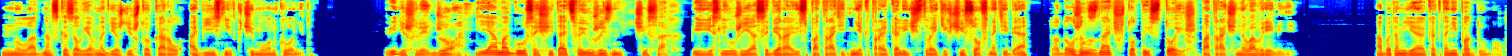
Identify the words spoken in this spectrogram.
«Ну ладно», — сказал я в надежде, что Карл объяснит, к чему он клонит. «Видишь ли, Джо, я могу сосчитать свою жизнь в часах, и если уже я собираюсь потратить некоторое количество этих часов на тебя, то должен знать, что ты стоишь потраченного времени». Об этом я как-то не подумал.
